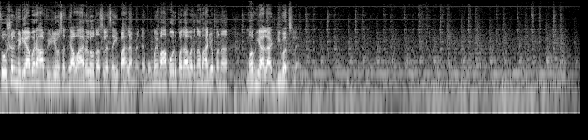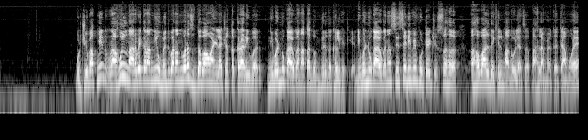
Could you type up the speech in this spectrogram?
सोशल मीडियावर हा व्हिडिओ सध्या व्हायरल होत असल्याचंही पाहायला मिळतंय. मुंबई महापौर पदावरनं भाजपनं मवियाला डिवचलंय. पुढची बातमी राहुल नार्वेकरांनी उमेदवारांवरच दबाव आणल्याच्या तक्रारीवर निवडणूक आयोगानं आता गंभीर दखल घेतली आहे. निवडणूक आयोगानं सीसीटीव्ही फुटेजसह अहवाल देखील मागवल्याचं पाहायला मिळतं त्यामुळे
